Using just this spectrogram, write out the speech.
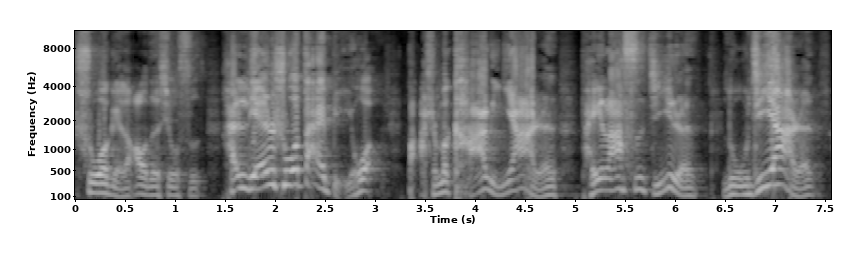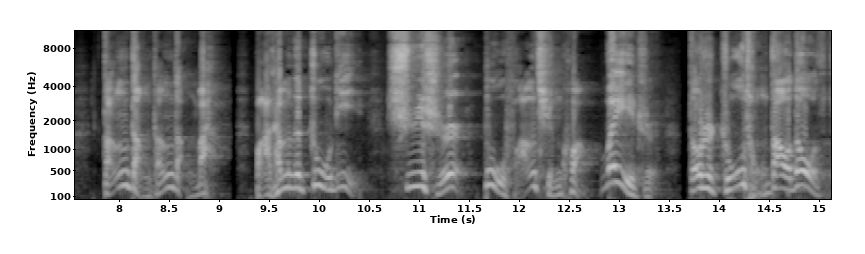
说给了奥德修斯，还连说带比划，把什么卡里亚人、培拉斯吉人、鲁吉亚人等等等等吧，把他们的驻地、虚实、布防情况、位置都是竹筒倒豆子，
